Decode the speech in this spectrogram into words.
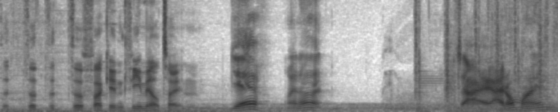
the the, the, the fucking female Titan? Yeah, why not? I, I don't mind.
